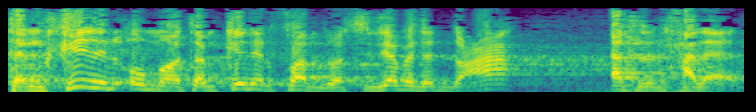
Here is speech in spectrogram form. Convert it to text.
تمكين الأمة وتمكين الفرد واستجابة الدعاء أكل الحلال.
